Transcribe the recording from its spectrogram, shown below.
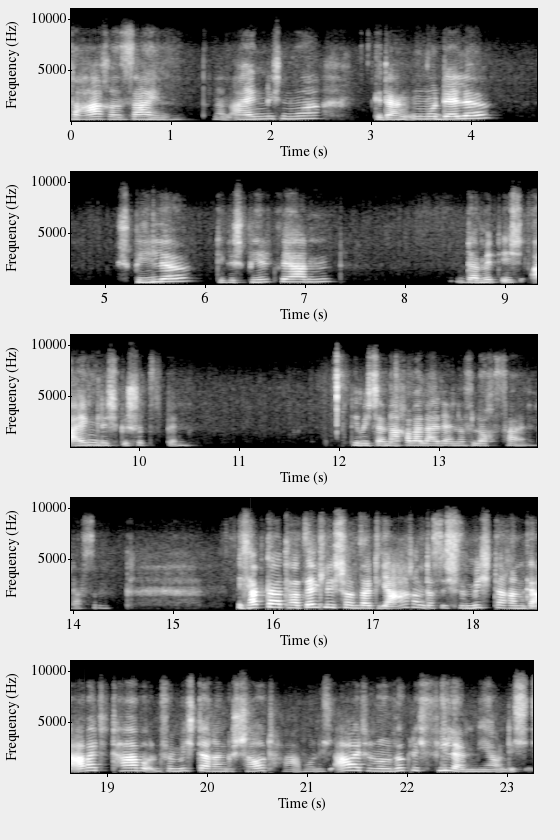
wahre Sein, sondern eigentlich nur Gedankenmodelle, Spiele, die gespielt werden, damit ich eigentlich geschützt bin, die mich danach aber leider in das Loch fallen lassen. Ich habe da tatsächlich schon seit Jahren, dass ich für mich daran gearbeitet habe und für mich daran geschaut habe. Und ich arbeite nun wirklich viel an mir und ich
